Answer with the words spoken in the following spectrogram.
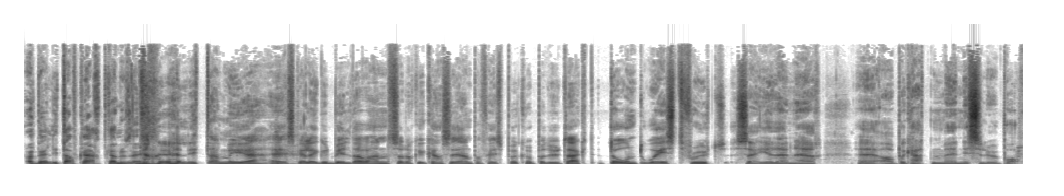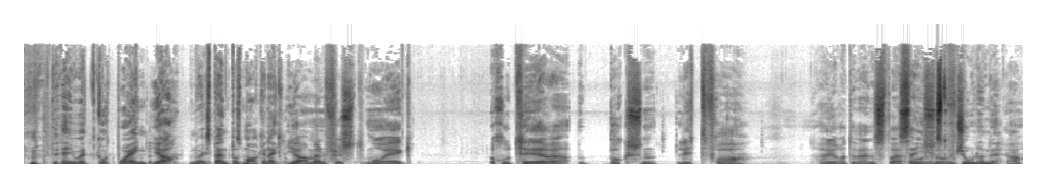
Og det er litt av hvert, kan du si. Litt av mye. Jeg skal legge ut bilder av han, så dere kan se han på Facebook-gruppa Utakt. Don't waste fruit, sier den her eh, apekatten med nisselue på. Det er jo et godt poeng. Ja. Nå er jeg spent på smaken, jeg. Ja, men først må jeg rotere boksen litt fra høyre til venstre. Sier instruksjonen det? Ja,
